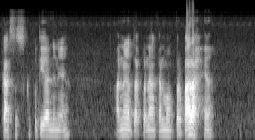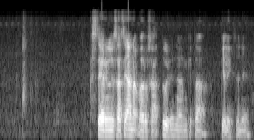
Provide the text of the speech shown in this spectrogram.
kasus keputihan ini ya. Karena takutnya akan memperparah ya. Sterilisasi anak baru satu ya dan kita pilih saja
